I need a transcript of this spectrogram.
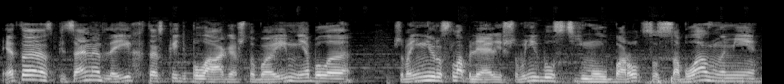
Это специально для их, так сказать, блага, чтобы им не было чтобы они не расслаблялись, чтобы у них был стимул бороться с соблазнами,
